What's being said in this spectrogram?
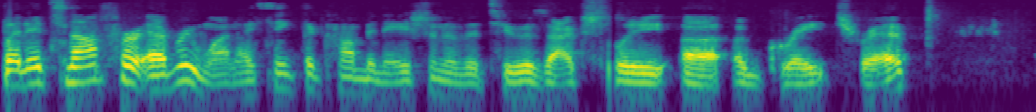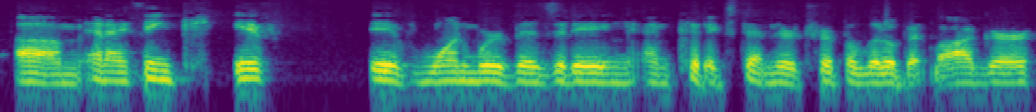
but it's not for everyone. I think the combination of the two is actually a, a great trip, um, and I think if if one were visiting and could extend their trip a little bit longer,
